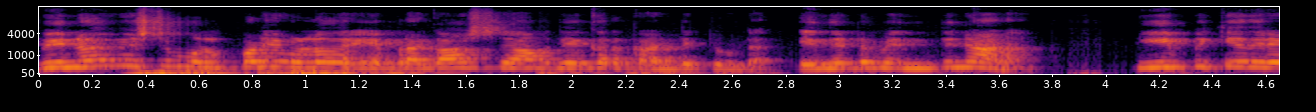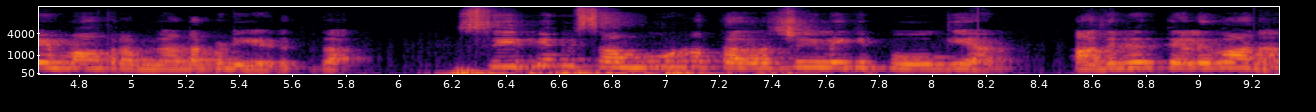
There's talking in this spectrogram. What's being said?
ബിനോയ് വിശ്വം ഉൾപ്പെടെയുള്ളവരെ പ്രകാശ് ജാവ്ദേക്കർ കണ്ടിട്ടുണ്ട്. എന്നിട്ടും എന്തിനാണ് ഇ പിക്കെതിരെ മാത്രം നടപടിയെടുത്തത്? സി പി എം സമ്പൂർണ തകർച്ചയിലേക്ക് പോവുകയാണ്. അതിന്റെ തെളിവാണ്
